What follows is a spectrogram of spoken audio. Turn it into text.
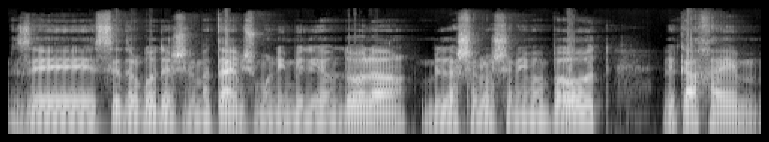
זה סדר גודל של 280 מיליון דולר לשלוש שנים הבאות, וככה הם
